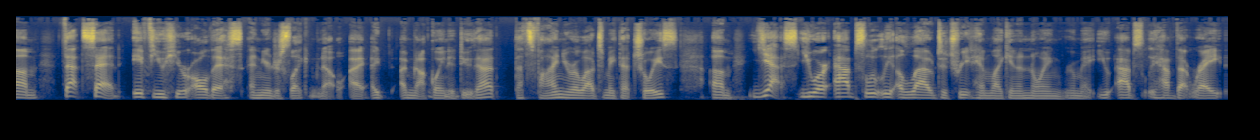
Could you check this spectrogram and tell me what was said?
Um, that said, if you hear all this and you're just like, no, I, I, I'm not going to do that, that's fine. You're allowed to make that choice. Um, yes, you are absolutely allowed to treat him like an annoying roommate. You absolutely have that right.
